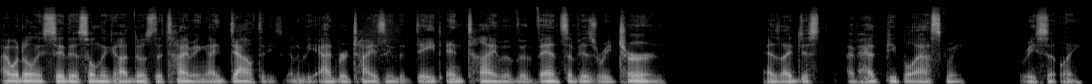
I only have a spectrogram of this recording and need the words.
I would only say this only God knows the timing. I doubt that he's going to be advertising the date and time of events of his return as I just I've had people ask me recently.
